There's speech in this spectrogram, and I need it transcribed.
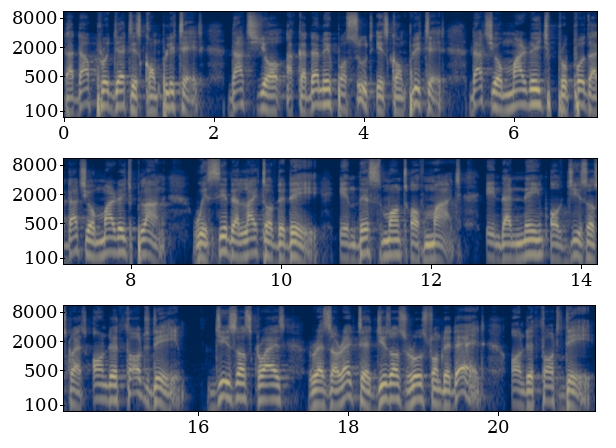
that that project is completed, that your academic pursuit is completed, that your marriage proposal, that your marriage plan will see the light of the day in this month of March in the name of Jesus Christ. On the third day, Jesus Christ resurrected. Jesus rose from the dead on the third day.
